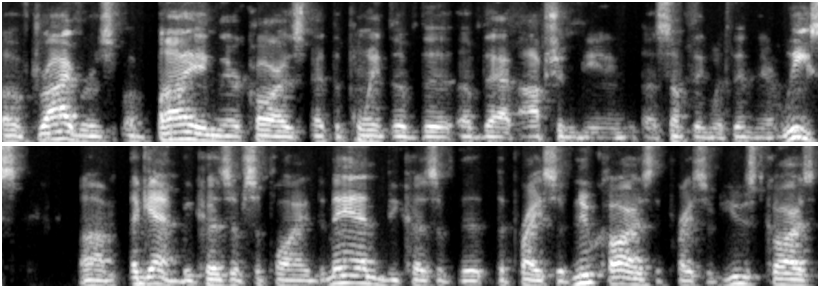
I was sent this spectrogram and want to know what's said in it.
of drivers of buying their cars at the point of the of that option being uh, something within their lease. Um, again, because of supply and demand, because of the, the price of new cars, the price of used cars.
